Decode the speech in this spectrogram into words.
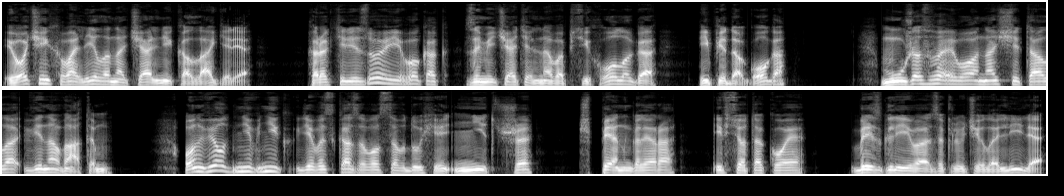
и очень хвалила начальника лагеря, характеризуя его как замечательного психолога и педагога. Мужа своего она считала виноватым. Он вел дневник, где высказывался в духе Ницше, Шпенглера и все такое, брезгливо заключила Лиля,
